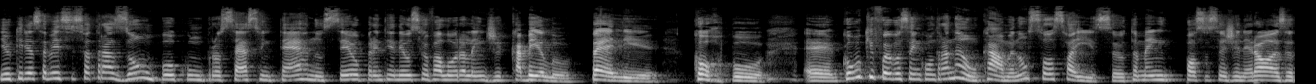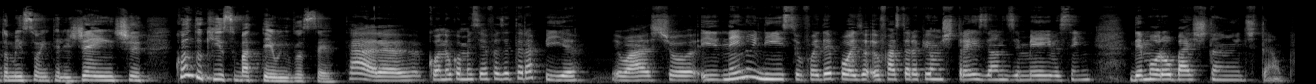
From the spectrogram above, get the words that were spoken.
E eu queria saber se isso atrasou um pouco um processo interno seu para entender o seu valor além de cabelo, pele, corpo. É, como que foi você encontrar? Não, calma, eu não sou só isso. Eu também posso ser generosa, eu também sou inteligente. Quando que isso bateu em você? Cara, quando eu comecei a fazer terapia. Eu acho. E nem no início, foi depois. Eu faço terapia há uns três anos e meio, assim. Demorou bastante tempo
